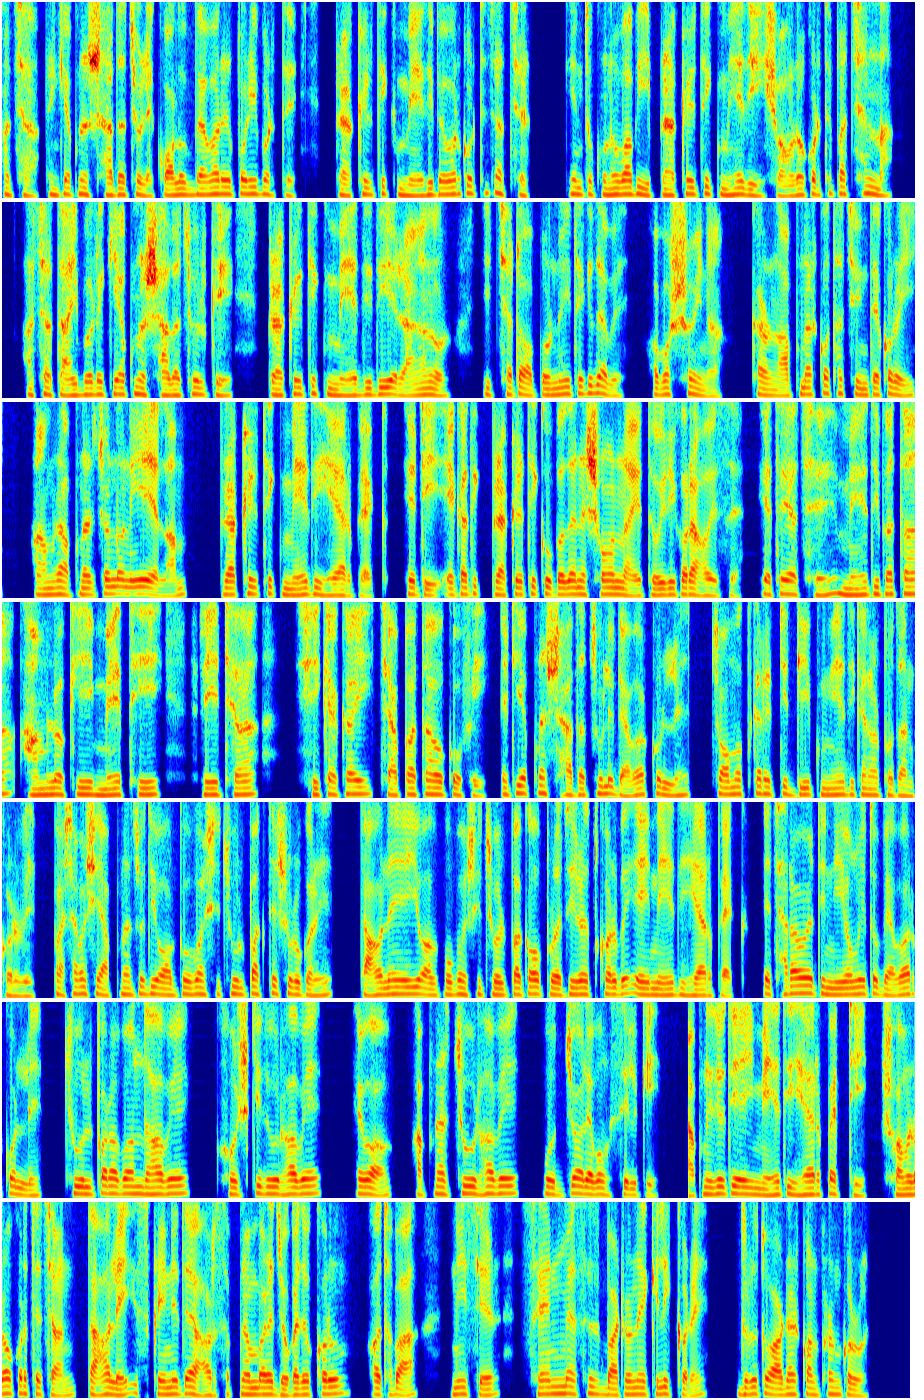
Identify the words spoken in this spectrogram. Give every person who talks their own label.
Speaker 1: আচ্ছা আপনি কি আপনার সাদা চুলে কলপ ব্যবহারের পরিবর্তে প্রাকৃতিক মেহেদি ব্যবহার করতে চাচ্ছেন, কিন্তু কোনোভাবেই প্রাকৃতিক মেহেদি সংগ্রহ করতে পারছেন না। আচ্ছা তাই বলে কি আপনার সাদা চুলকে প্রাকৃতিক মেহেদি দিয়ে রাঙানোর ইচ্ছাটা অপূর্ণই থেকে যাবে? অবশ্যই না, কারণ আপনার কথা চিন্তা করেই আমরা আপনার জন্য নিয়ে এলাম প্রাকৃতিক মেহেদি হেয়ার ব্যাগ এটি একাধিক প্রাকৃতিক উপাদানের সমন্বয়ে তৈরি করা হয়েছে। এতে আছে মেহেদি পাতা, আমলকি, মেথি রিঠা, শিকাকাই, চা পাতা ও কফি। এটি আপনার সাদা চুলে ব্যবহার করলে চমৎকার একটি ডিপ মেহেদি কালার প্রদান করবে। পাশাপাশি আপনার যদি অল্প বয়সী চুল পাকতে শুরু করে, তাহলে এই অল্প বয়সী চুল পাকাও প্রতিরোধ করবে এই মেহেদি হেয়ার প্যাক। এছাড়াও এটি নিয়মিত ব্যবহার করলে চুল পরা বন্ধ হবে, খুশকি দূর হবে এবং আপনার চুল হবে উজ্জ্বল এবং সিল্কি। আপনি যদি এই মেহেদি হেয়ার প্যাকটি সংগ্রহ করতে চান, তাহলে স্ক্রিনে দেওয়া হোয়াটসঅ্যাপ নাম্বারে যোগাযোগ করুন অথবা নিচের সেন্ড মেসেজ বাটনে ক্লিক করে দ্রুত অর্ডার কনফার্ম করুন।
